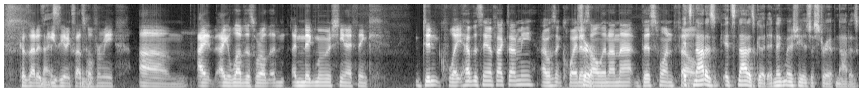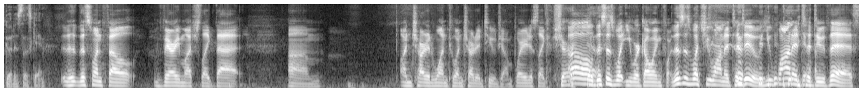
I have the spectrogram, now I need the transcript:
because that is Nice. easy and accessible for me um i i love this world En- enigma machine i think didn't quite have the same effect on me i wasn't quite as all in on that this one felt it's not as it's not as good. Enigma Machine is just straight up not as good as this game. th- this one felt very much like that um uncharted 1 to uncharted 2 jump where you're just like Sure, oh yeah. this is what you were going for. This is what you wanted to do. You wanted to do this.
